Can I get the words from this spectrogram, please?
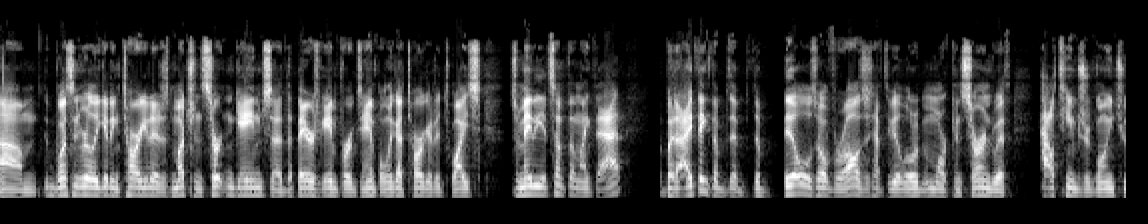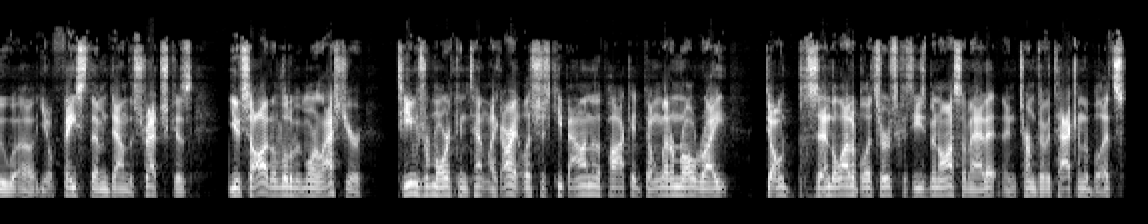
Um, wasn't really getting targeted as much in certain games. Uh, the Bears game, for example, only got targeted twice. So maybe it's something like that. But I think the, the, the Bills overall just have to be a little bit more concerned with how teams are going to uh, you know face them down the stretch because you saw it a little bit more last year. Teams were more content, like, all right, let's just keep Allen in the pocket. Don't let him roll right. Don't send a lot of blitzers because he's been awesome at it in terms of attacking the blitz.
